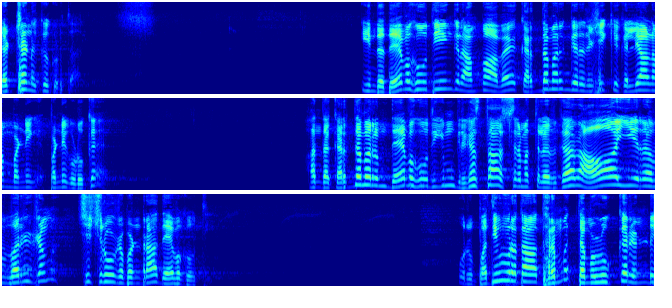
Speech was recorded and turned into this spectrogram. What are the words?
தட்சனுக்கு கொடுத்தார் இந்த தேவகூதிங்கிற அம்மாவை கர்தமருங்கிற ரிஷிக்கு கல்யாணம் பண்ணி பண்ணி கொடுக்க அந்த கர்தமரும் தேவகூதியும் கிரகஸ்தாசிரமத்தில் இருக்கார். ஆயிரம் வருஷம் சிஸ்ரூஷ பண்ணுறா தேவகூதி. ஒரு பதிவிரதா தர்மத்தை முழுக்க ரெண்டு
